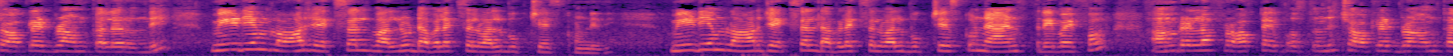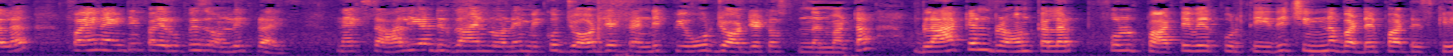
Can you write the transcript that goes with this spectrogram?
చాక్లెట్ బ్రౌన్ కలర్ ఉంది. మీడియం లార్జ్ ఎక్సెల్ వాళ్ళు డబల్ ఎక్సెల్ వాళ్ళు బుక్ చేసుకోండి ఇది. Medium large XL double XL వాళ్ళు బుక్ చేసుకోండి hands three by four. Umbrella frock type వస్తుంది chocolate brown colour five ninety five rupees only price next Aliya డిజైన్లోనే మీకు జార్జెట్ అండి ప్యూర్ జార్జెట్ వస్తుంది అనమాట black and brown colour full party wear kurti ఇది చిన్న బర్త్డే పార్టీస్కి.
